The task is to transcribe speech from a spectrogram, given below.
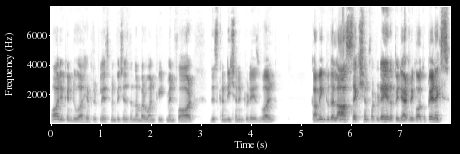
or you can do a hip replacement which is the number one treatment for this condition in today's world. Coming to the last section for today the pediatric orthopedics.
